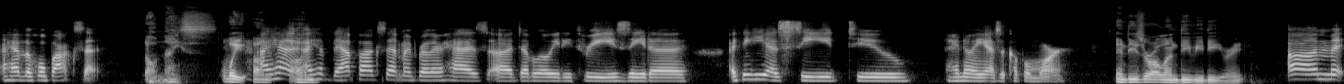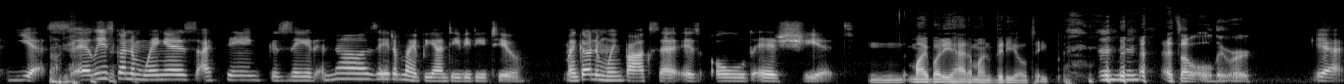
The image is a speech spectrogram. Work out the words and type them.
I have the whole box set. Oh, nice. Wait, um, I have I um, have that box set. My brother has uh, 0083 Zeta. I think he has C two. I know he has a couple more. and these are all on DVD, right? Um, yes. At least Gundam Wing is. I think Zeta. No, Zeta might be on DVD too. My Gundam Wing box set is old as shit. Mm, My buddy had them on videotape. Mhm. That's how old they were. Yeah.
